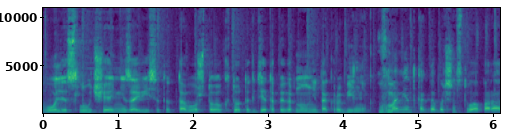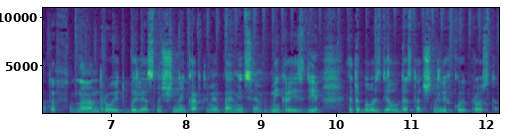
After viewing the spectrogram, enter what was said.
воли случая, не зависит от того, что кто-то где-то где-то повернул не так рубильник. В момент, когда большинство аппаратов на Android были оснащены картами памяти microSD, это было сделать достаточно легко и просто.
